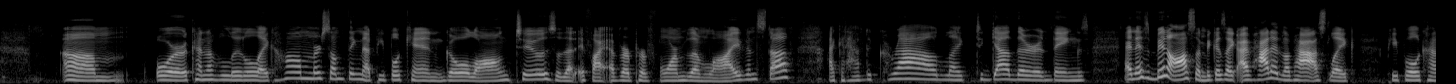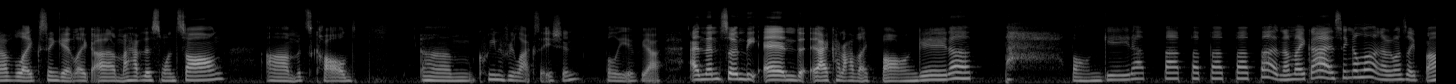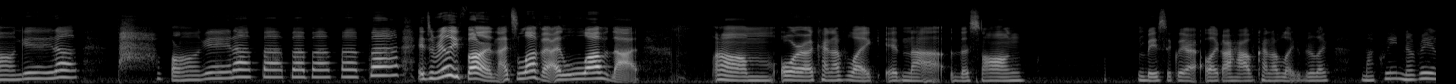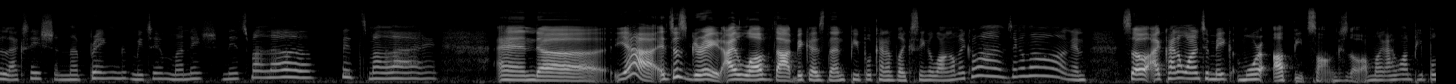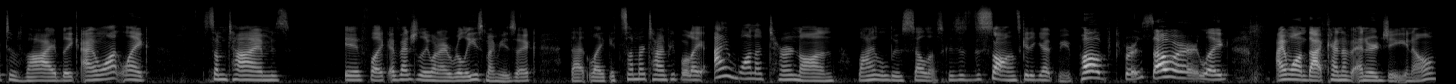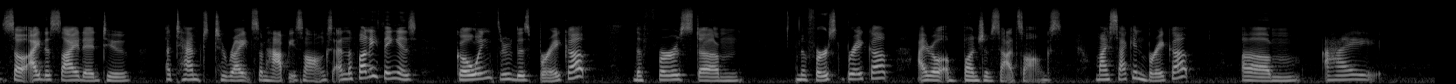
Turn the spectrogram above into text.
um or kind of a little like hum or something that people can go along to so that if i ever perform them live and stuff i could have the crowd like together and things. And it's been awesome because like i've had in the past like people kind of like sing it like um i have this one song um it's called um queen of relaxation believe, yeah. And then so in the end, I kind of have like bong it up, bong it up, ba, ba, ba, ba, ba. and I'm like, guys, sing along. Everyone's like bong it up. Bong it up, ba, ba, ba, ba, ba. It's really fun. I just love it. I love that. Um, or uh, kind of like in the the song, basically, I, like I have kind of like they're like my queen of relaxation that brings me to my nation. It's my love, it's my life and uh, yeah it's just great. I love that because then people kind of like sing along. I'm like come on sing along. And so i kind of wanted to make more upbeat songs though. I'm like i want people to vibe. Like i want like sometimes if like eventually when i release my music that like it's summertime people are like i want to turn on lila lucelis because this song's gonna get me pumped for summer. Like i want that kind of energy you know? So i decided to attempt to write some happy songs. And the funny thing is going through this breakup the first um, the first breakup, I wrote a bunch of sad songs. My second breakup, um, I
